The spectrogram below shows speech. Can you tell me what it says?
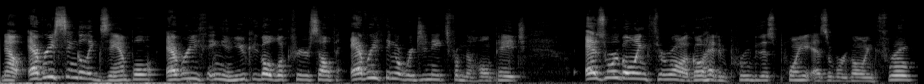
Now, every single example, everything, and you can go look for yourself, everything originates from the homepage. As we're going through, I'll go ahead and prove this point as we're going through.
